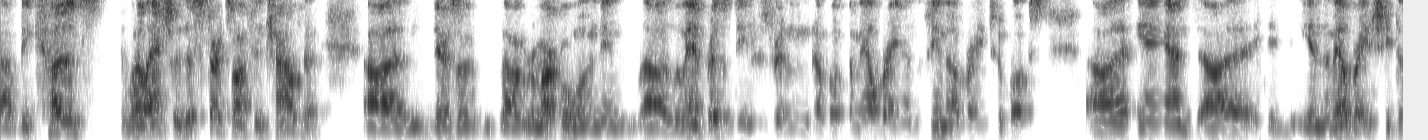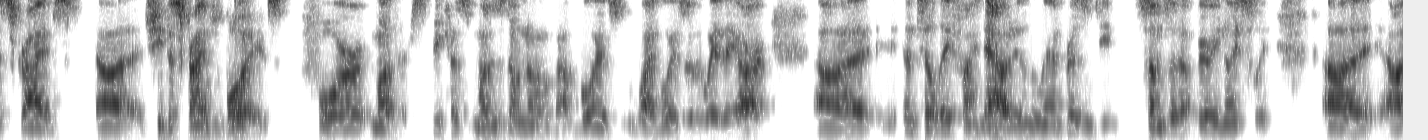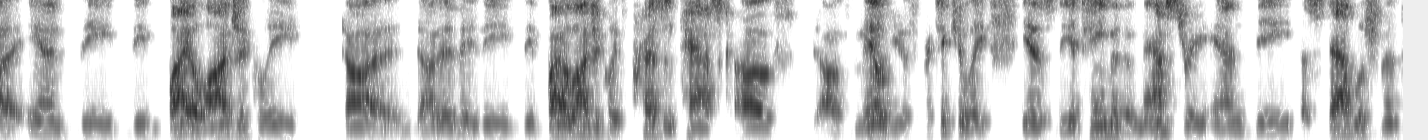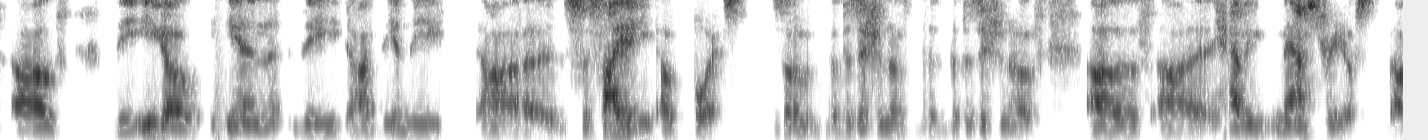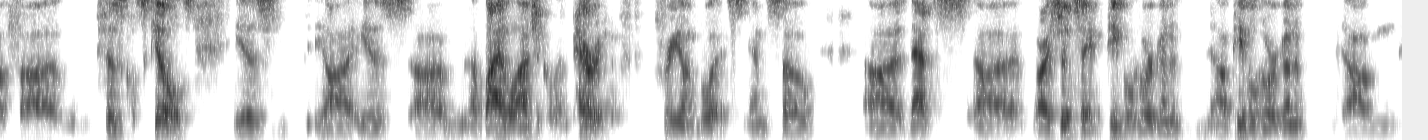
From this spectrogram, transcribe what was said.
uh, because well, actually, this starts off in childhood. Uh, there's a, a, remarkable woman named uh, Louann Brizendine who's written a book, The Male Brain and the Female Brain, two books. Uh, and in the male brain, she describes she describes boys for mothers because mothers don't know about boys, why boys are the way they are, uh, until they find out. And Louann Brizendine sums it up very nicely. Uh, uh, and the the biologically uh, uh, the, the, the biologically present task of of male youth, particularly, is the attainment of mastery and the establishment of the ego in the uh, in the uh, society of boys. So the position of the, the position of of uh, having mastery of of uh, physical skills is uh, is um, a biological imperative for young boys, and so uh, that's or I should say people who are going to people who are going to um,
